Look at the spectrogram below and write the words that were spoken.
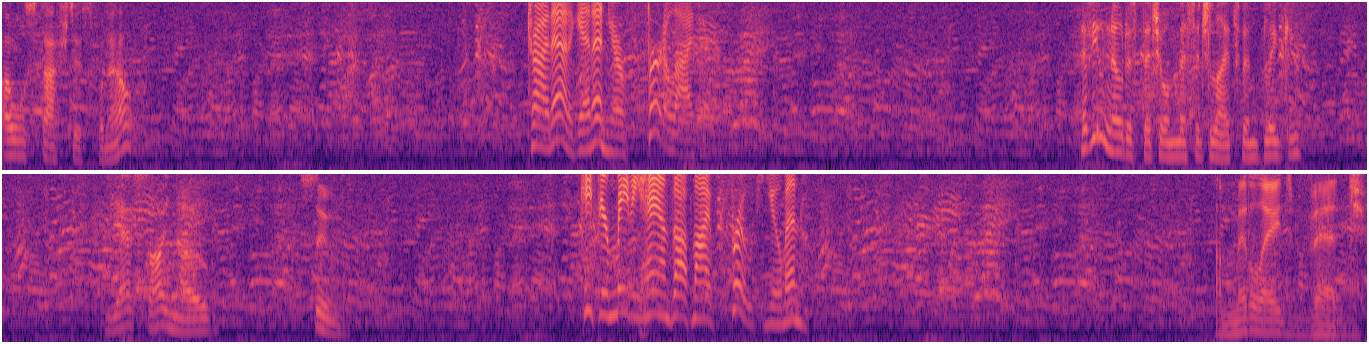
I will stash this for now. Try that again and you're fertilizer. Have you noticed that your message light's been blinking? Yes, I know. Soon. Keep your meaty hands off my fruit, human. A middle-aged veg.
